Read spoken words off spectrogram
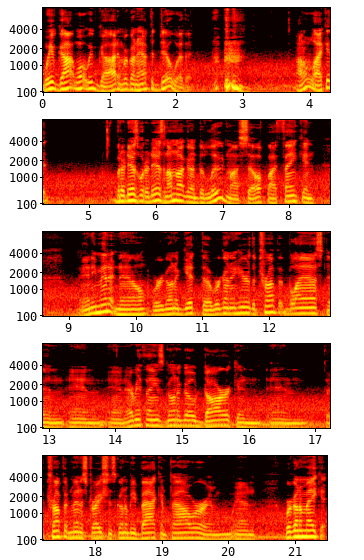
We've got what we've got, and we're going to have to deal with it. I don't like it. But it is what it is, and I'm not going to delude myself by thinking any minute now we're going to get the, we're going to hear the trumpet blast and and and everything's going to go dark and and the Trump administration is going to be back in power and and we're going to make it.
